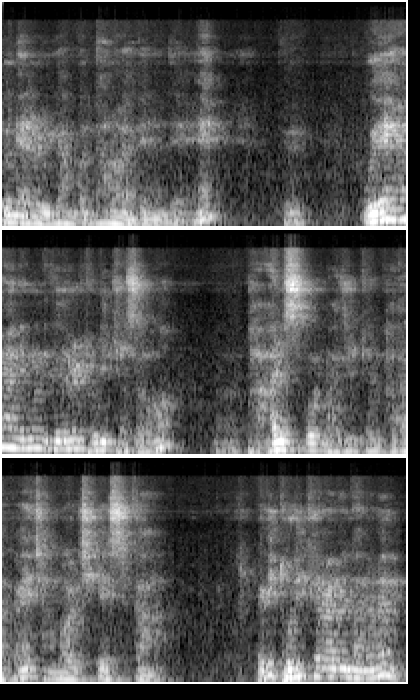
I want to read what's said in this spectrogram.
은혜를 우리가 한번 나눠야 되는데 그왜 하나님은 그들을 돌이켜서 바알스본 맞은편 바닷가에 장막을 치게 했을까? 여기 돌이켜라는 단어는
